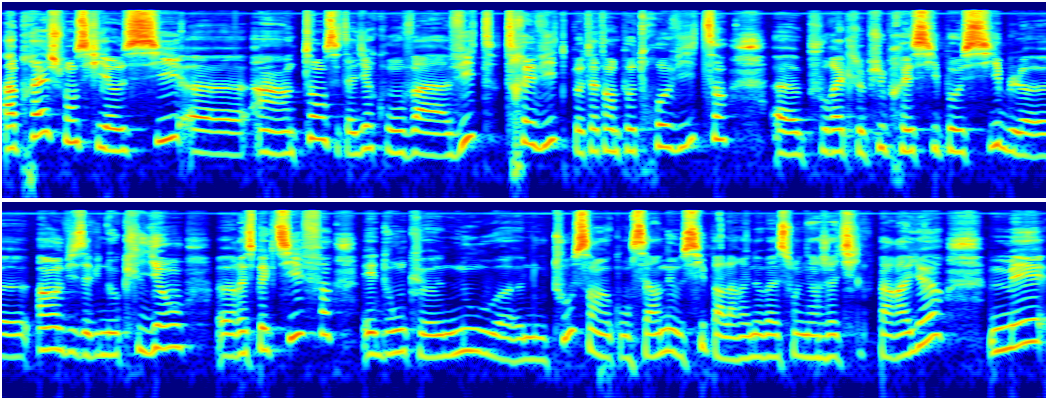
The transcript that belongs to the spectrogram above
Après, je pense qu'il y a aussi euh, un temps, c'est-à-dire qu'on va vite, très vite, peut-être un peu trop vite, euh, pour être le plus précis possible, euh, un vis-à-vis -vis de nos clients respectifs, et donc nous, nous tous, hein, concernés aussi par la rénovation énergétique par ailleurs, mais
